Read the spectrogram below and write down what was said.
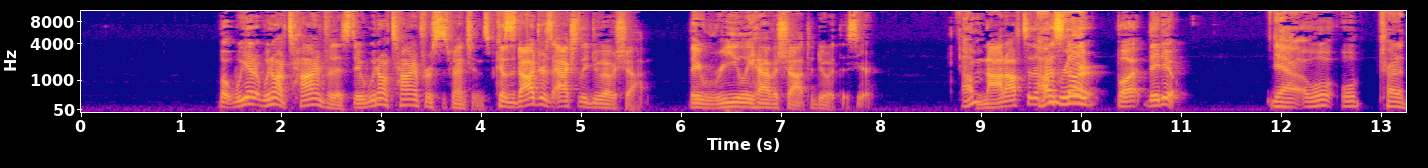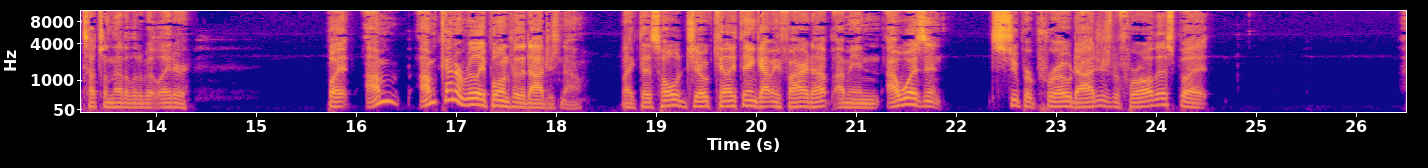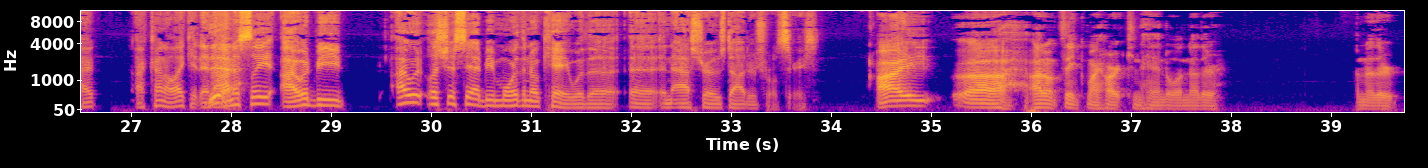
But we we don't have time for this, dude. We don't have time for suspensions because the Dodgers actually do have a shot. They really have a shot to do it this year. i'm Not off to the I'm best really- start, but they do. Yeah, we'll we'll try to touch on that a little bit later. But I'm I'm kind of really pulling for the Dodgers now. Like this whole Joe Kelly thing got me fired up. I mean, I wasn't super pro Dodgers before all this, but I kind of like it. And Yeah. honestly, I would be I would let's just say I'd be more than okay with a, a an Astros Dodgers World Series. I uh I don't think my heart can handle another another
